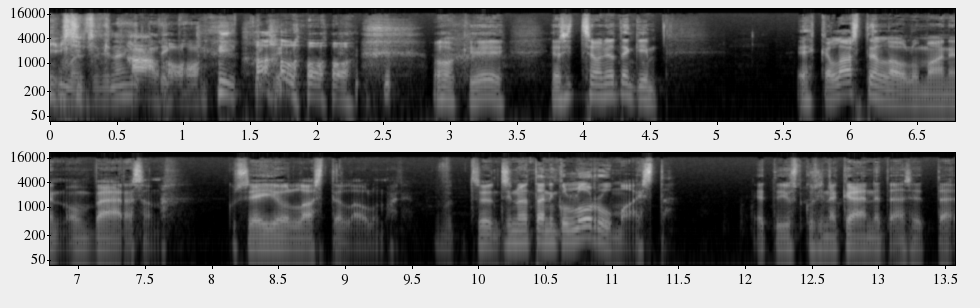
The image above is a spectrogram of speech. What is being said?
ei. siinä Haloo. Haloo. Okei. Okay. Ja sitten se on jotenkin, ehkä lastenlaulumainen on väärä sana, kun se ei ole lastenlaulumainen. Se, siinä on jotain niin kuin lorumaista. Että just kun siinä käännetään se, että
